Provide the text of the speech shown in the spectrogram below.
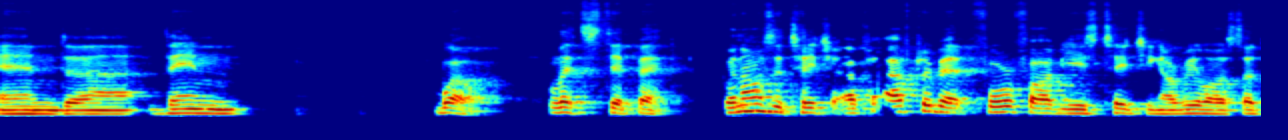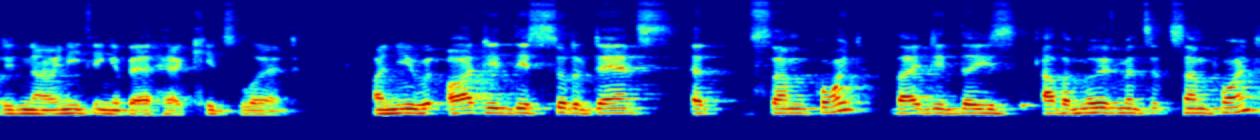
And uh, then, well, let's step back. When I was a teacher, after about four or five years teaching, I realised I didn't know anything about how kids learnt. I knew I did this sort of dance at some point. They did these other movements at some point,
